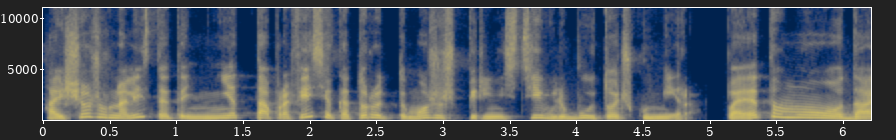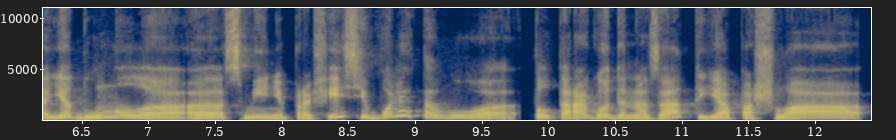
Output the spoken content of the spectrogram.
А еще журналист — это не та профессия, которую ты можешь перенести в любую точку мира. Поэтому, да, я думала о смене профессии. Более того, полтора года назад я пошла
